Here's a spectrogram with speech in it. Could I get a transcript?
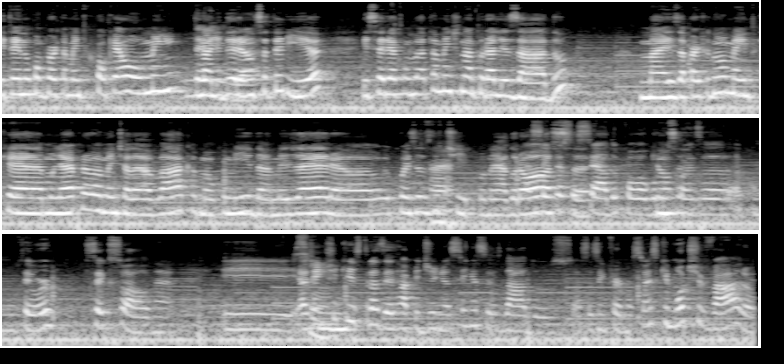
e tendo um comportamento que qualquer homem na Teria. liderança teria e seria completamente naturalizado. Mas a partir do momento que é mulher, provavelmente ela é a vaca, mal comida, a megera, coisas do É. tipo, né? A É sempre grossa. associado com alguma coisa, com um teor sexual, né? E a Sim. gente quis trazer rapidinho assim esses dados, essas informações que motivaram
